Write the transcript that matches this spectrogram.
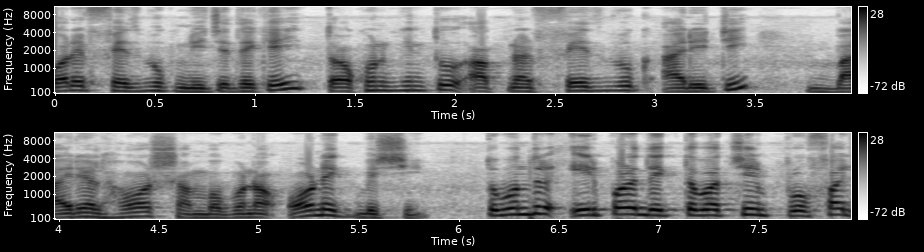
করে ফেসবুক নিজে থেকেই, তখন কিন্তু আপনার ফেসবুক আইডিটি ভাইরাল হওয়ার সম্ভাবনা অনেক বেশি। তো বন্ধুরা, এরপরে দেখতে পাচ্ছেন প্রোফাইল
